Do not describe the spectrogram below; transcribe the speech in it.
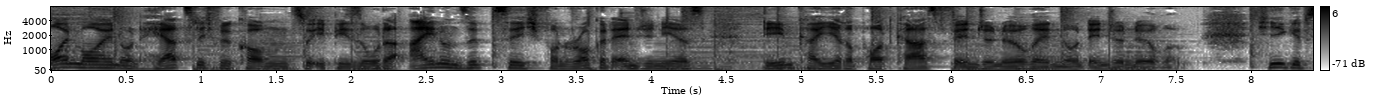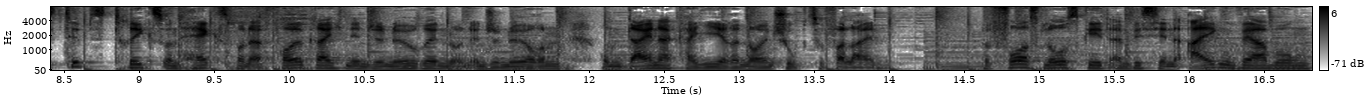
Moin Moin und herzlich willkommen zu Episode 71 von Rocket Engineers, dem Karriere-Podcast für Ingenieurinnen und Ingenieure. Hier gibt's Tipps, Tricks und Hacks von erfolgreichen Ingenieurinnen und Ingenieuren, um deiner Karriere neuen Schub zu verleihen. Bevor es losgeht, ein bisschen Eigenwerbung.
